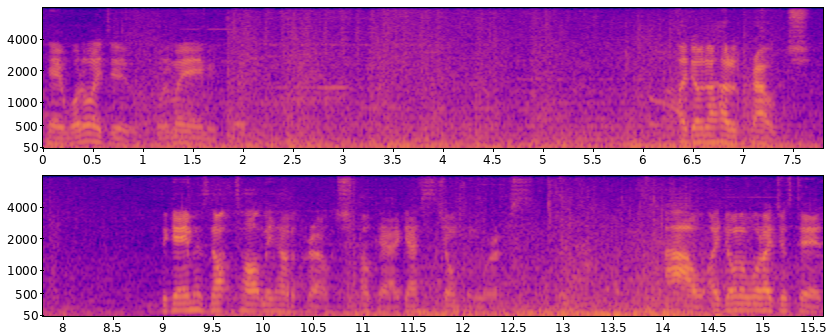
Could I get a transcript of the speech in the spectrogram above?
Okay, what do I do? What am I aiming for? I don't know how to crouch. The game has not taught me how to crouch. Okay, I guess jumping works. Ow, I don't know what I just did.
